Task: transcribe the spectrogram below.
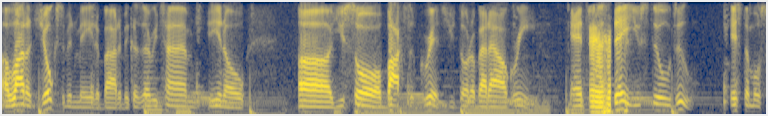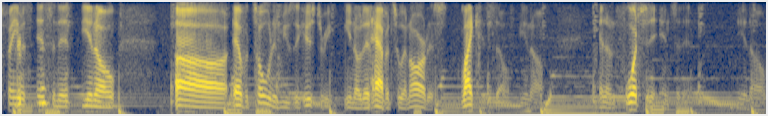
a lot of jokes have been made about it because every time you know uh, you saw a box of grits, you thought about Al Green, and to this Mhm. day you still do. It's the most famous incident you know uh, ever told in music history. You know that happened to an artist like himself. You know, an unfortunate incident. You know,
